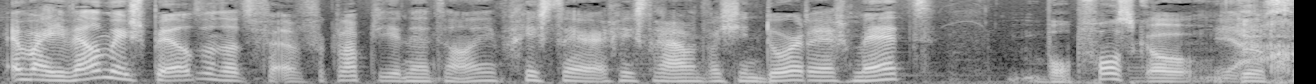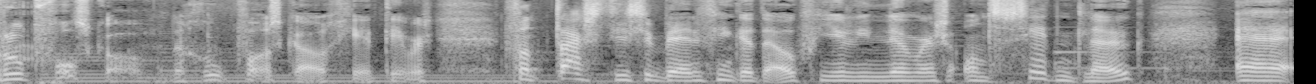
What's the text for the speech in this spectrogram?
En waar je wel mee speelt, want dat ver- verklapte je net al. Je hebt gister, gisteravond was je in Dordrecht met Bob Fosco, Ja. de groep Fosco. de groep Fosco, Geert Timmers. Fantastische band, vind ik dat ook van jullie nummers ontzettend leuk. Eh, en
